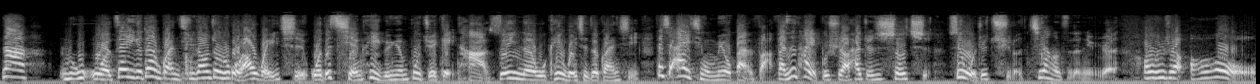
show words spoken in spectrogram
那。”如我在一个段关系当中，如果我要维持我的钱可以源源不绝给他，所以呢，我可以维持这关系。但是爱情我没有办法，反正他也不需要，他觉得是奢侈，所以我就娶了这样子的女人。哦，我就觉得哦，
